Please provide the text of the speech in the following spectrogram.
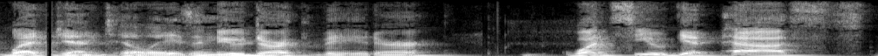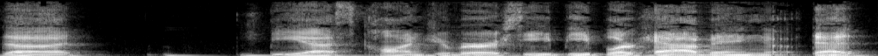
Wedge Antilles, a new Darth Vader. Once you get past the BS controversy people are having that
